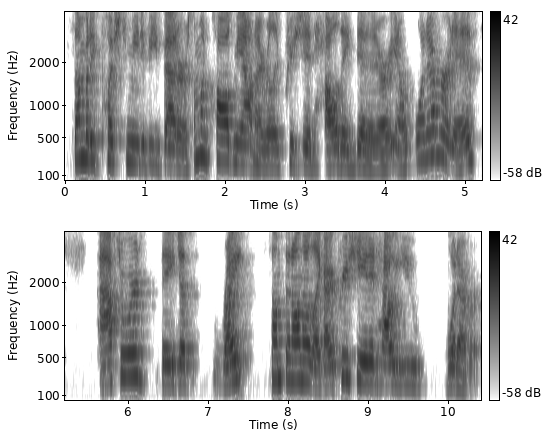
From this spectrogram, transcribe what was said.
somebody pushed me to be better, someone called me out and I really appreciated how they did it, or you know, whatever it is, afterwards they just write something on there like, I appreciated how you whatever,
